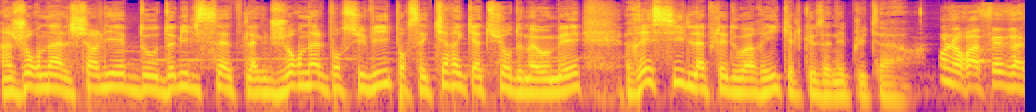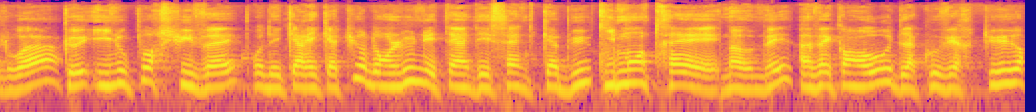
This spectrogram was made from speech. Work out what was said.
un journal Charlie Hebdo 2007, le journal poursuivi pour ses caricatures de Mahomet, récit de la plaidoirie quelques années plus tard. On leur a fait valoir qu'ils nous poursuivaient pour des caricatures dont l'une était un dessin de Cabu qui montrait Mahomet avec en haut de la couverture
